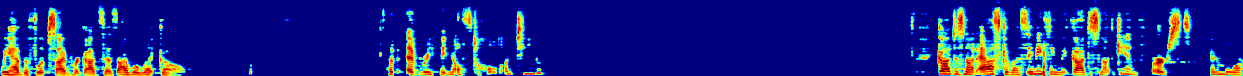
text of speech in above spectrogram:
we have the flip side where God says, I will let go of everything else to hold on to you. God does not ask of us anything that God does not give first and more.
